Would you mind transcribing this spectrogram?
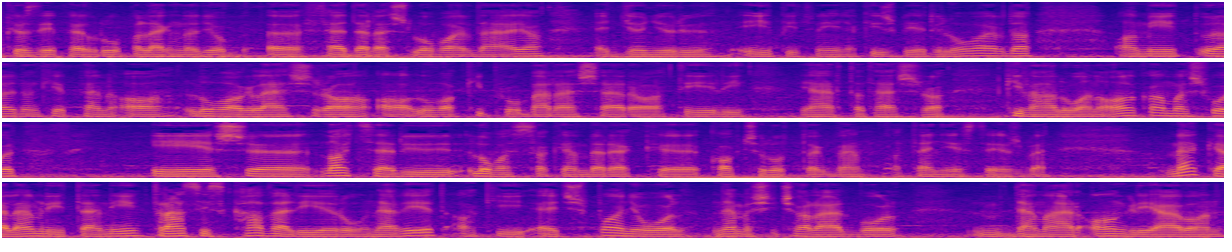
Közép-Európa legnagyobb fedeles lovardája, egy gyönyörű építmény, a Kisbéri lovarda, ami tulajdonképpen a lovaglásra, a lovak kipróbálására, a téli jártatásra kiválóan alkalmas volt és nagyszerű lovasszakemberek kapcsolódtak be a tenyésztésbe. Meg kell említeni Francis Cavaliero nevét, aki egy spanyol nemesi családból, de már Angliában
